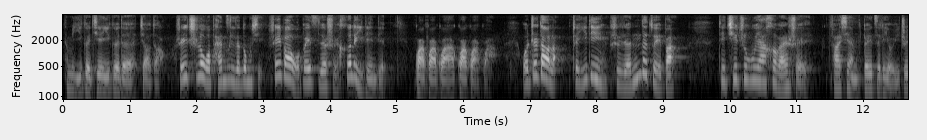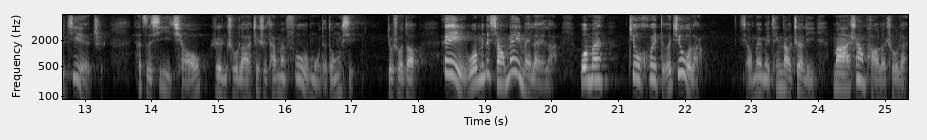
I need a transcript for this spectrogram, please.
他们一个接一个地叫道：“谁吃了我盘子里的东西？谁把我杯子里的水喝了一点点？”呱呱呱呱呱呱！我知道了，这一定是人的嘴巴。第七只乌鸦喝完水，发现杯子里有一只戒指。他仔细一瞧，认出了这是他们父母的东西，就说道：“哎，我们的小妹妹来了，我们就会得救了。”小妹妹听到这里，马上跑了出来。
